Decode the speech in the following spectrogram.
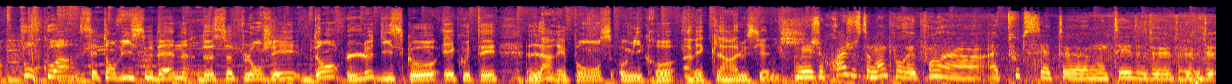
Alors pourquoi cette envie soudaine de se plonger dans le disco? Écoutez la réponse au micro avec Clara Luciani. Mais je crois justement pour répondre à, toute cette euh, montée de,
